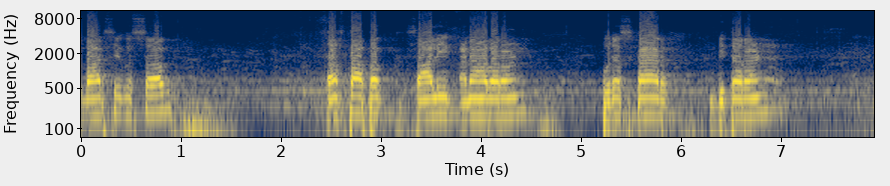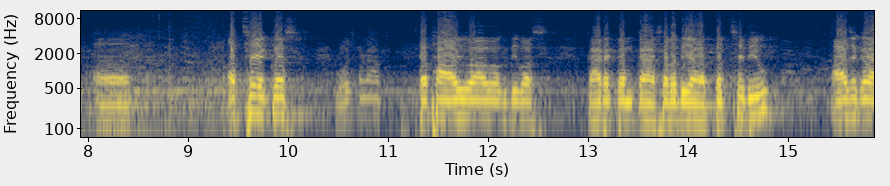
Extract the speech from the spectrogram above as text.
वार्षिक उत्सव संस्थापक शालिग अनावरण पुरस्कार वितरण अक्षय कोष घोषणा तथा अभिभावक दिवस कार्यक्रमका श्रद्धेय अध्यक्षज्यू। आजका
